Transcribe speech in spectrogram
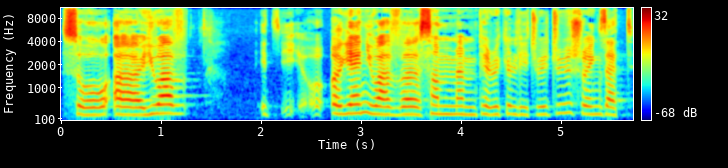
So uh, you have, it, again, you have uh, some empirical literature showing that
